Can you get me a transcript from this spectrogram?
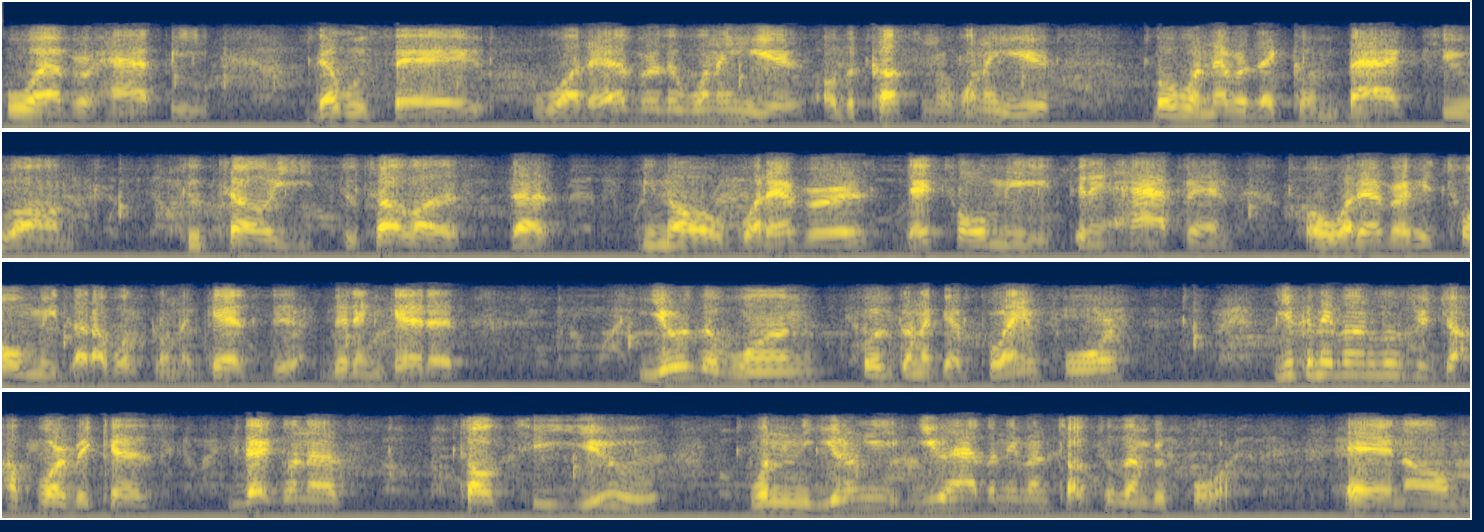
whoever happy, they will say whatever they want to hear or the customer want to hear, but whenever they come back to um to tell you to tell us that you know whatever they told me didn't happen or whatever he told me that I was gonna get di- didn't get it, you're the one who's gonna get blamed for. You can even lose your job for it because they're gonna talk to you when you don't you haven't even talked to them before. And um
